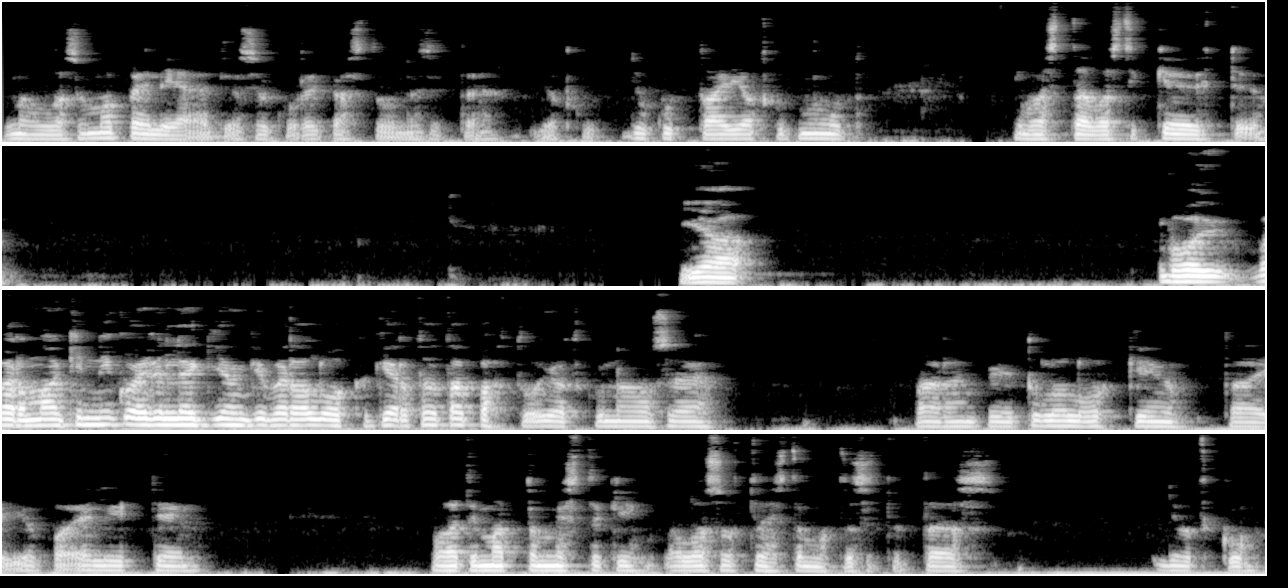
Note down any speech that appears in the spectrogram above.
nollasumapeliä, että jos joku rikastuu, niin sitten jotkut, joku tai jotkut muut vastaavasti köyhtyy. Ja voi varmaankin niin kuin edelleenkin jonkin verran luokkakiertoa tapahtuu. Jotkut nousee parempiin tuloluokkiin tai jopa eliittiin vaatimattomistakin olosuhteista, mutta sitten taas jotkut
